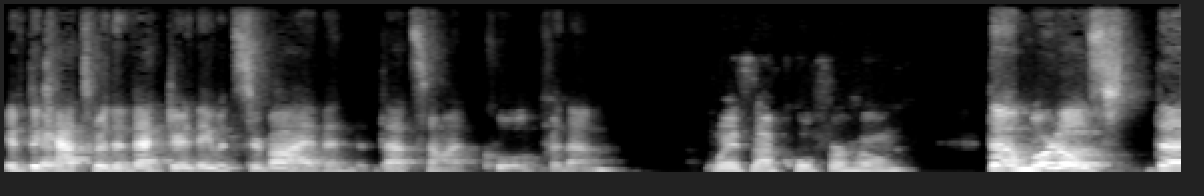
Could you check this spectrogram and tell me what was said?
if the Okay. cats were the vector, they would survive, and that's not cool for them. wait it's not cool for whom The immortals, the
